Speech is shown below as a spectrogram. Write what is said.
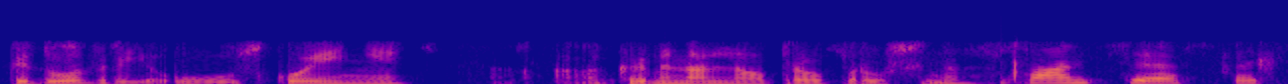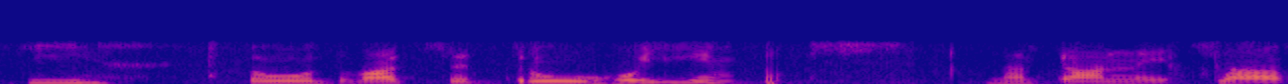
підозри у скоєнні е, кримінального правопорушення. Санкція статті 122 на даний час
